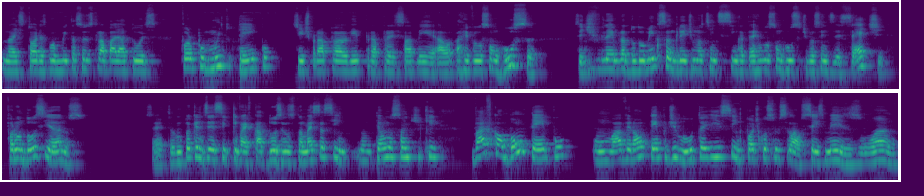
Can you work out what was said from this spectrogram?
na história as movimentações dos trabalhadores foram por muito tempo. Se a gente para pensar bem a, a Revolução Russa, se a gente lembra do Domingo Sangrento de 1905 até a Revolução Russa de 1917, foram 12 anos. Certo? Eu não estou querendo dizer assim que vai ficar 12 anos mas assim, não tem uma noção de que vai ficar um bom tempo um, haverá um tempo de luta e sim, pode consumir, sei lá, seis meses, um ano,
